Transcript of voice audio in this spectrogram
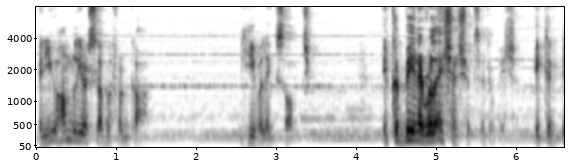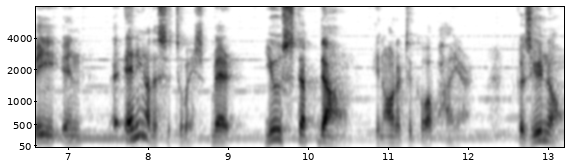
When you humble yourself before God, He will exalt you. It could be in a relationship situation, it could be in any other situation where you step down in order to go up higher. Because you know,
